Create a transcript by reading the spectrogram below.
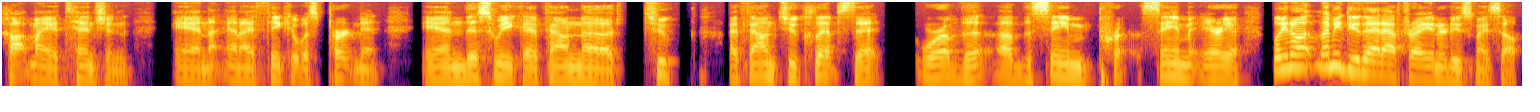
caught my attention, and and I think it was pertinent. And this week I found uh, two I found two clips that were of the of the same same area. Well, you know what? Let me do that after I introduce myself.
